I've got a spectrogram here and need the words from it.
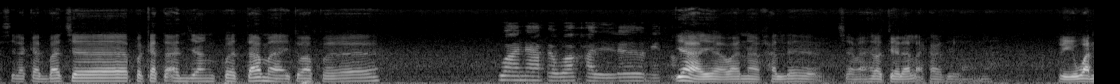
silakan baca perkataan yang pertama itu apa? วานาแปลว่า color ไหมคะ Ya, ya, warna color ใช่ไหมเราเจอแล้วล่ะครั้งที่แล้วนะหรือวัน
